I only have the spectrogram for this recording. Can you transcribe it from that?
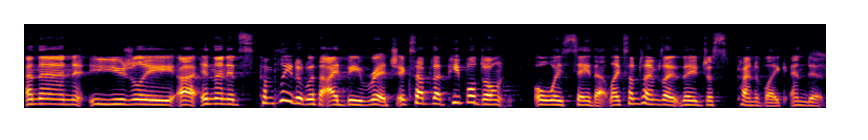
and then usually, uh, and then it's completed with "I'd be rich." Except that people don't always say that. Like sometimes I, they just kind of like end it.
